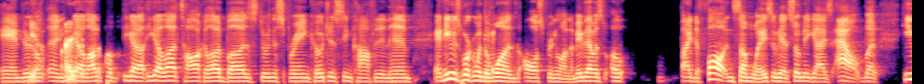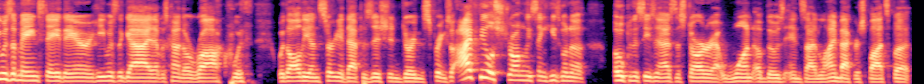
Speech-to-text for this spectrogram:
And there's Yeah, a, and I he got a lot of he got he got a lot of talk, a lot of buzz during the spring. Coaches seem confident in him, and he was working with the ones all spring long. Now, maybe that was uh, by default in some ways, so we had so many guys out, but he was a mainstay there. He was the guy that was kind of the rock with with all the uncertainty at that position during the spring. So I feel strongly saying he's going to open the season as the starter at one of those inside linebacker spots. But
